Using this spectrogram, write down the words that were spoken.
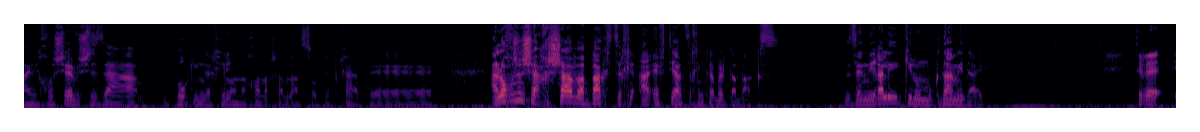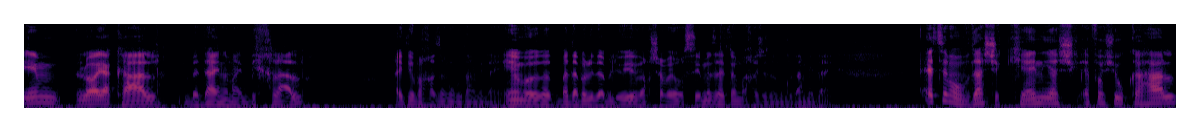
אני חושב שזה ה booking הכי לא נכון עכשיו לעשות מבחינת... אה... אני לא חושב שעכשיו הבקס צריכים, ה-FTR צריכים לקבל את הבקס. זה נראה לי כאילו מוקדם מדי. תראה, אם לא היה קהל ב-Dynamite בכלל, הייתי אומר לך שזה מוקדם מדי. אם הם ב-WWE ועכשיו היו עושים את זה, הייתי אומר לך שזה מוקדם מדי. עצם העובדה שכן יש איפשהו קהל,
